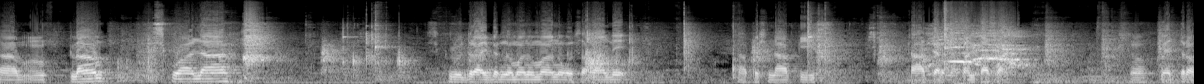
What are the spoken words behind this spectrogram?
um, clamp, skwala, screwdriver na mano-mano kung sakali. Tapos lapis, cutter na pantasa. No, metro.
